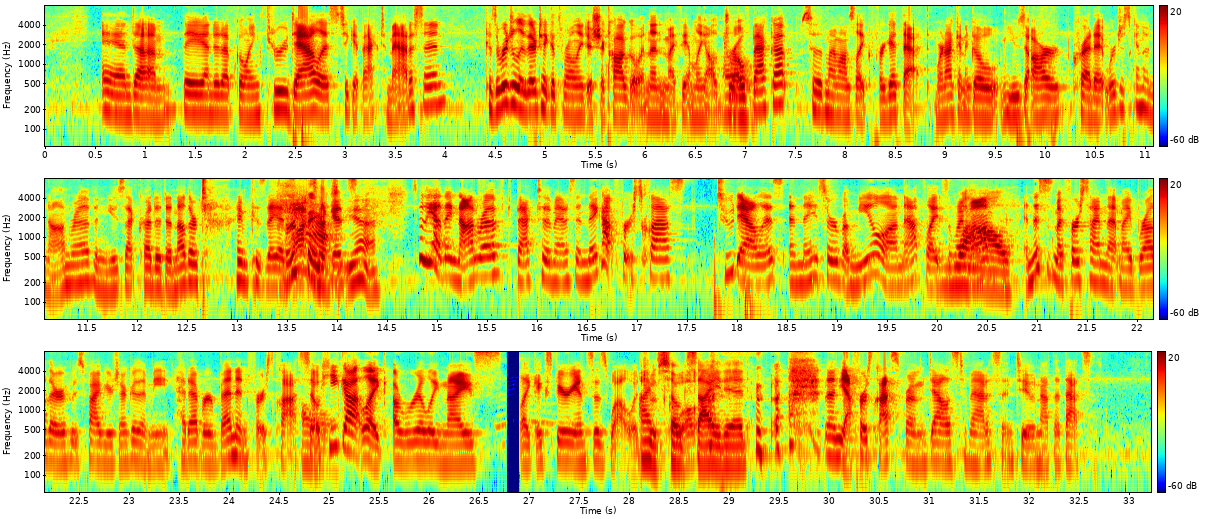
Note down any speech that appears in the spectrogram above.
And um, they ended up going through Dallas to get back to Madison. Because originally their tickets were only to Chicago, and then my family all drove oh. back up. So my mom's like, "Forget that. We're not going to go use our credit. We're just going to non-rev and use that credit another time because they had bought Perfect, tickets." yeah. So yeah, they non-revved back to Madison. They got first class to Dallas, and they serve a meal on that flight. So my Wow. mom, and this is my first time that my brother, who's five years younger than me, had ever been in first class. So he oh. got like a really nice like experience as well, which I'm was so cool. excited. then yeah, first class from Dallas to Madison too. Not that that's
